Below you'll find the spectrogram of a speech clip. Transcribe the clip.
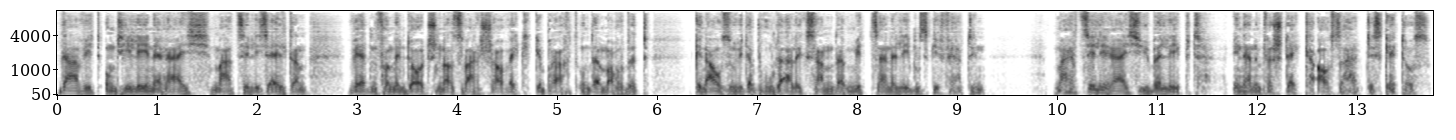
David und Helene Reich, Marcelis Eltern, werden von den Deutschen aus Warschau weggebracht und ermordet, genauso wie der Bruder Alexander mit seiner Lebensgefährtin. Marceli Reich überlebt in einem Versteck außerhalb des Ghettos.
